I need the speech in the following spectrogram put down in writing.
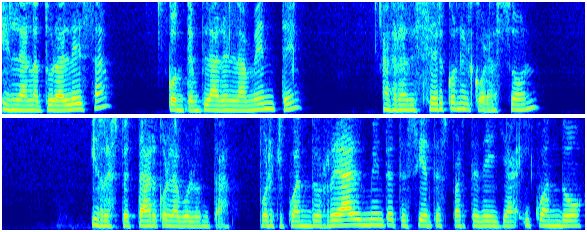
en la naturaleza, contemplar en la mente, agradecer con el corazón y respetar con la voluntad, porque cuando realmente te sientes parte de ella y cuando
